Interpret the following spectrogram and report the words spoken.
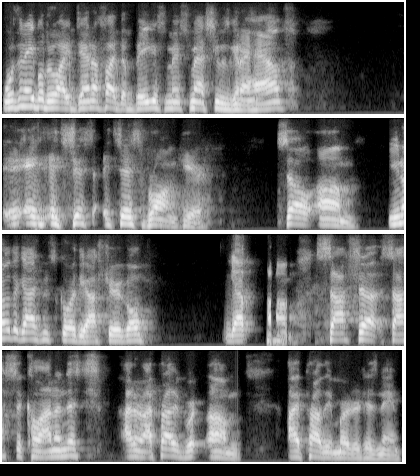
wasn't able to identify the biggest mismatch he was going to have, it, it's just it's just wrong here. So um, you know the guy who scored the Austria goal? Yep. Um, Sasha Sasha Kalanic. I don't know. I probably um, I probably murdered his name.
